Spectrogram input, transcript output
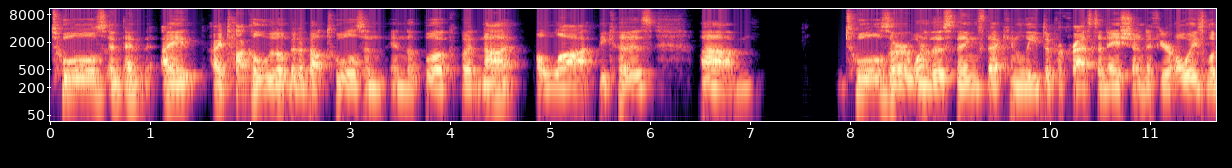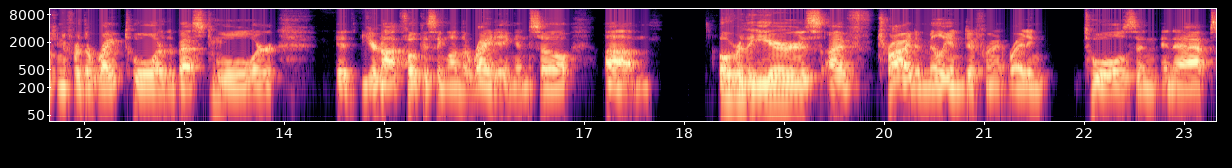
tools and, and I, I talk a little bit about tools in, in the book but not a lot because um, tools are one of those things that can lead to procrastination if you're always looking for the right tool or the best mm-hmm. tool or it, you're not focusing on the writing and so um, over the years i've tried a million different writing tools and, and apps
